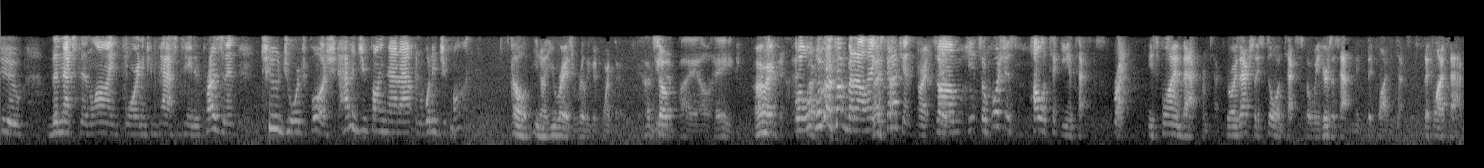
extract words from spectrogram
to the next in line for an incapacitated president to George Bush? How did you find that out, and what did you find? Oh, you know, you raised a really good point there. How'd you So- get by Al Haig? All right. Well, we're going to talk about Al Haig in a second. All right. So, Um, he, so Bush is politicking in Texas. Right. He's flying back from Texas. Well, he's actually still in Texas, but when he hears this happening, they fly to Texas. They fly back.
